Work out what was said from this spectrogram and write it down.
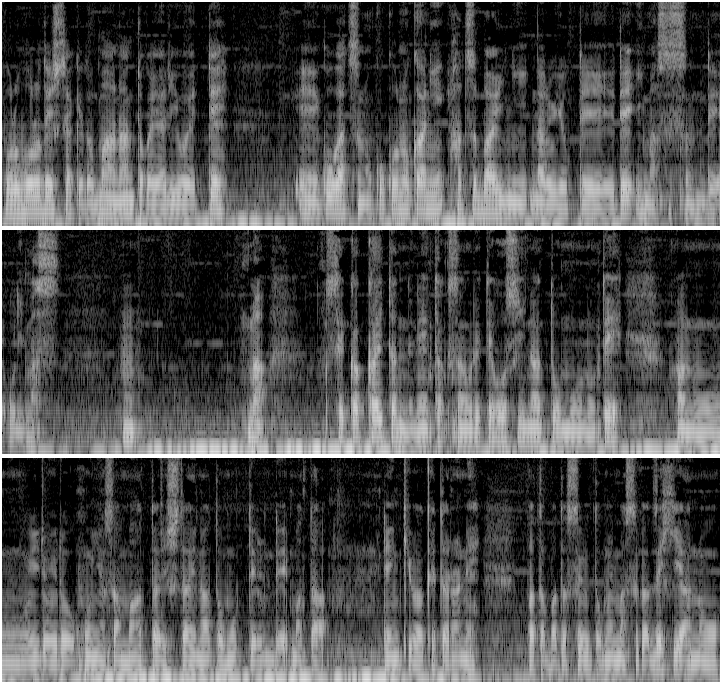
ボロボロでしたけどまあなんとかやり終えて、えー、5月の9日に発売になる予定で今進んでおります。うん、まあせっかく書いたんでねたくさん売れてほしいなと思うので、あのー、いろいろ本屋さん回ったりしたいなと思ってるんでまた連休明けたらねバタバタすると思いますが是非あのー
